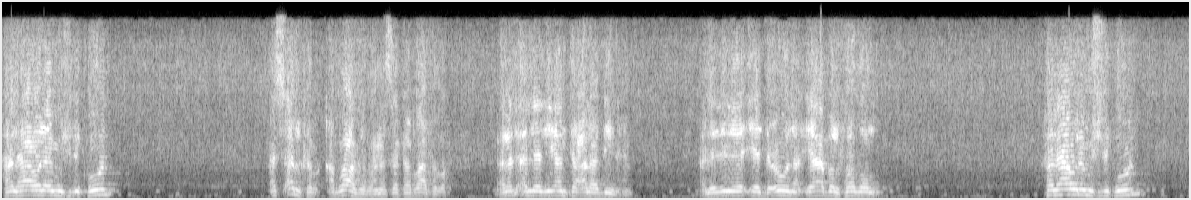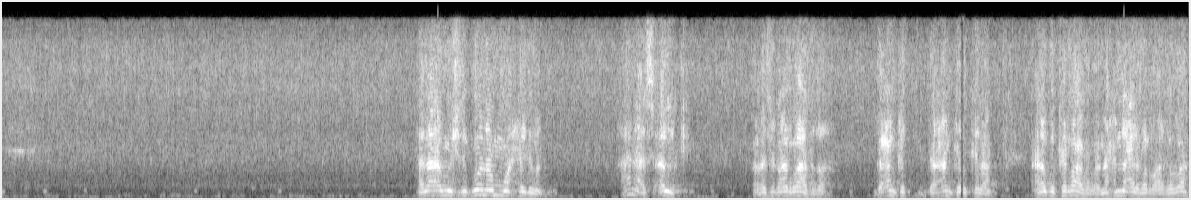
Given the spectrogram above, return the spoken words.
هل هؤلاء مشركون؟ أسألك الرافضة أنا أسألك الرافضة. الذي أنت على دينهم؟ الذين يدعون يا أبا الفضل. هل هؤلاء مشركون؟ هل هؤلاء مشركون أم موحدون؟ أنا أسألك. أنا أسألك الرافضة. دع عنك, دع عنك الكلام. أنا أقول الرافضة. نحن نعرف الرافضة.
